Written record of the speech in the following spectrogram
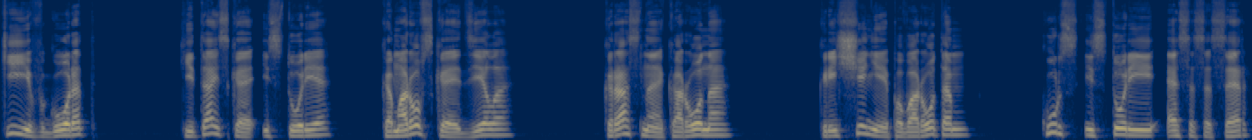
«Киев город», «Китайская история», «Комаровское дело», «Красная корона», «Крещение поворотом», «Курс истории СССР»,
